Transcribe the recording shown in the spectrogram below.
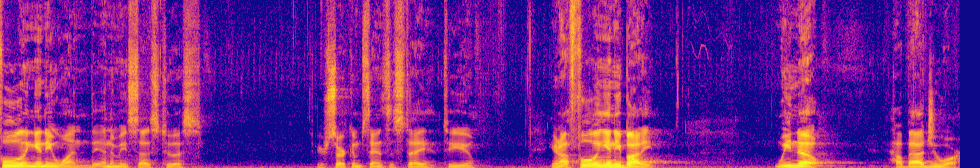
fooling anyone, the enemy says to us. Your circumstances stay to you. You're not fooling anybody. We know how bad you are.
